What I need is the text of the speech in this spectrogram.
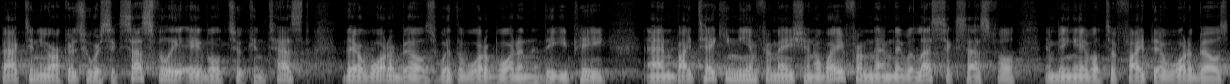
back to New Yorkers who were successfully able to contest their water bills with the Water Board and the DEP. And by taking the information away from them, they were less successful in being able to fight their water bills.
